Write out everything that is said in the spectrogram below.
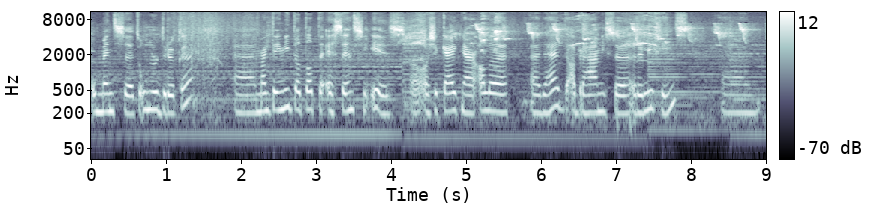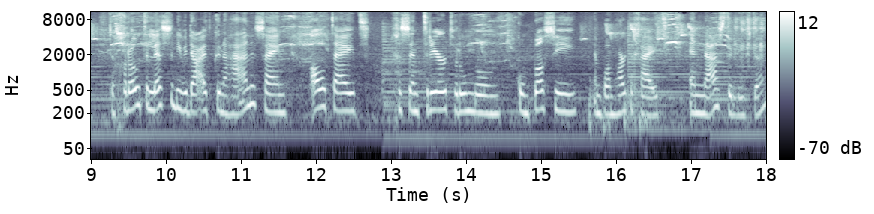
om mensen te onderdrukken. Uh, maar ik denk niet dat dat de essentie is. Uh, als je kijkt naar alle uh, de, de, Abrahamische religies, ehm, de grote lessen die we daaruit kunnen halen zijn altijd gecentreerd rondom compassie en barmhartigheid en naaste liefde.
